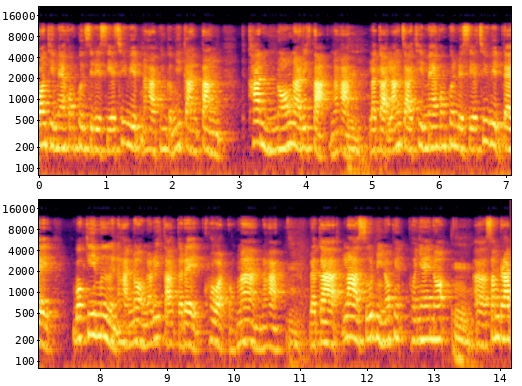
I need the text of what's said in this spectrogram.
ก่อนที่แม่ของเพิ่นสิได้เสียชีวิตนะคะเพิ่นก็มีการตั้งขั้นน้องนาริตะนะคะอืมแล้วก็หลังจากที่แม่ของเพิ่นได้เสียชีวิตได้ บ่กี่มื้อนะคะน้องนาริตะก็ได้คลอดออกมานะคะ อืม แล้วก็ล่าสุดนี่เนาะพี่พ่อใหญ่เนาะ อืม อ่าสำหรับ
